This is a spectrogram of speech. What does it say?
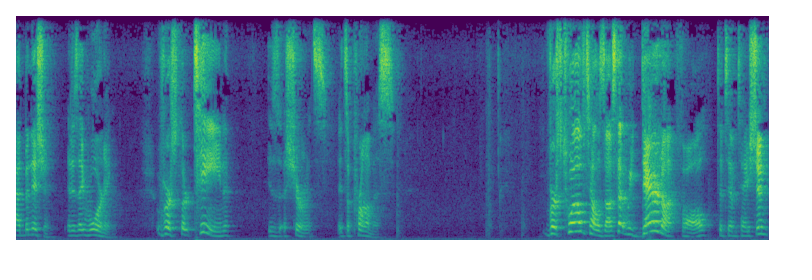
admonition. It is a warning. Verse 13 is assurance. It's a promise. Verse 12 tells us that we dare not fall to temptation.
